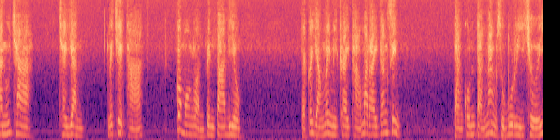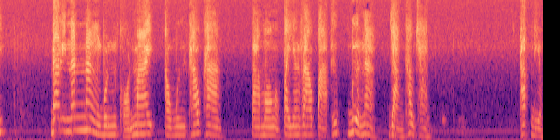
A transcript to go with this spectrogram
อนุชาชยัน และเชษฐา ก็มองหล่อนเป็นตาเดียว แต่ก็ยังไม่มีใครถามอะไรทั้งสิ้น ต่างคนต่างนั่งสูบบุหรี่เฉย ดารินนั้นนั่งบนขอนไม้ เอามือเท้าคาง ตามองออกไปยังราวป่าทึบเบื้องหน้าอย่างเข้าชานพักเดียว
